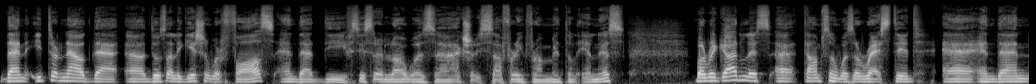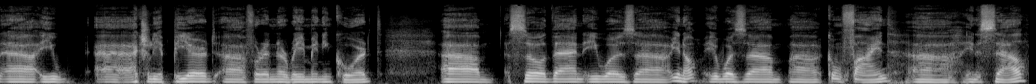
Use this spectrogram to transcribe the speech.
Then it turned out that uh, those allegations were false, and that the sister-in-law was uh, actually suffering from mental illness. But regardless, uh, Thompson was arrested, and then he uh, actually appeared uh, for an arraignment in court. Um, so then he was, uh, you know, he was um, uh, confined uh, in a cell.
